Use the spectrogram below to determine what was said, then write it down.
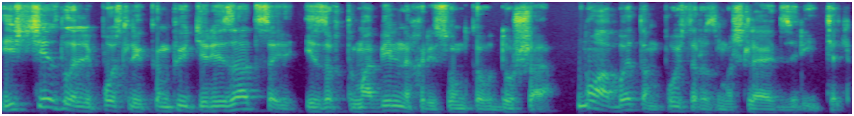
Исчезла ли после компьютеризации из автомобильных рисунков душа? Ну, об этом пусть размышляет зритель.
